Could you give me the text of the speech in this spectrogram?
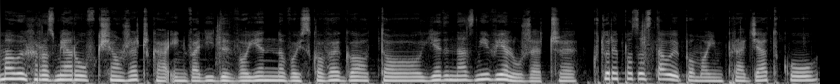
Małych rozmiarów książeczka inwalidy wojenno-wojskowego to jedna z niewielu rzeczy, które pozostały po moim pradziadku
